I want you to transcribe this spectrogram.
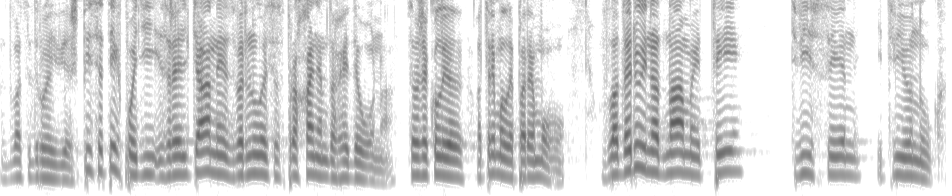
22 вірш. Після тих подій ізраїльтяни звернулися з проханням до Гедеона. Це вже коли отримали перемогу. Владарюй над нами ти, твій син і твій онук,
